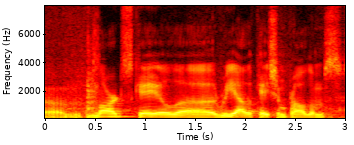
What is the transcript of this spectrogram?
um, large-scale uh, reallocation problems.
